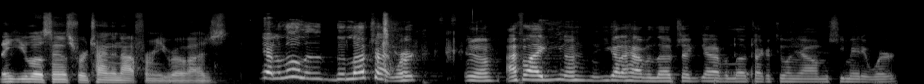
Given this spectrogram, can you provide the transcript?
thank you, Lil Simz, for tying the knot for me, bro. I just Yeah, the little the love track worked. You know, I feel like you know you gotta have a love track. You gotta have a love track or two on your album. She made it work.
